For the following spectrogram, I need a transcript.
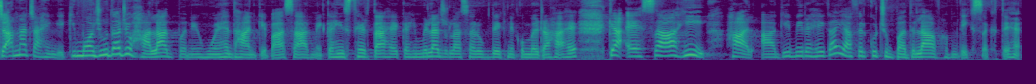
जानना चाहेंगे कि मौजूदा जो हालात बने हुए हैं धान के बाज़ार में, कहीं स्थिरता है, कहीं मिला जुला सा रुख देखने को मिल रहा है, क्या ऐसा ही हाल आगे भी रहेगा या फिर कुछ बदलाव हम देख सकते हैं?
